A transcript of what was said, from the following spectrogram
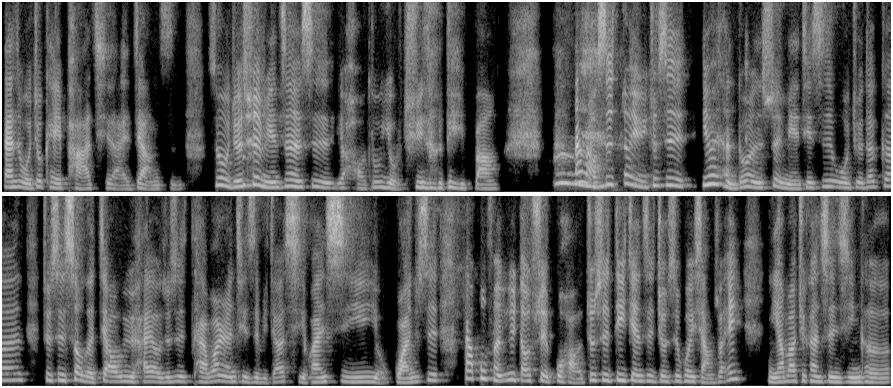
但是我就可以爬起来这样子，所以我觉得睡眠真的是有好多有趣的地方。那老师对于就是因为很多人睡眠，其实我觉得跟就是受的教育，还有就是台湾人其实比较喜欢西医有关。就是大部分遇到睡不好，就是第一件事就是会想说，哎，你要不要去看身心科？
